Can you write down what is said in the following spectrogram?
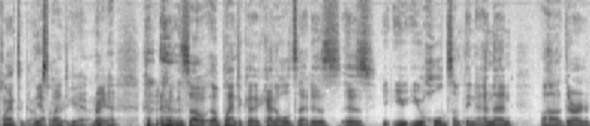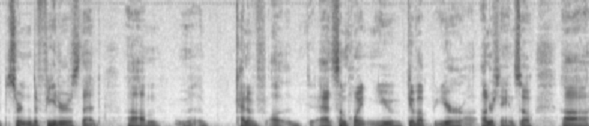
Plantinga. Yeah, Plantinga. Yeah, right. Yeah. and so uh, Plantinga kind of holds that is is you you hold something and then uh, there are certain defeaters that um, kind of uh, at some point you give up your understanding. So uh,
